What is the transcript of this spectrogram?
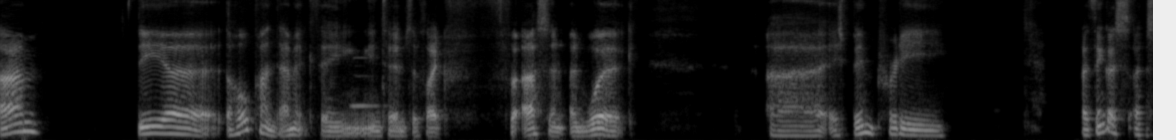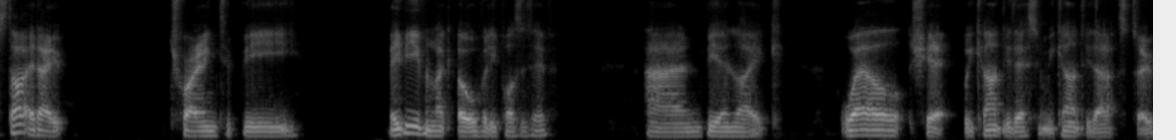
um the uh, the whole pandemic thing in terms of like f- for us and, and work uh it's been pretty i think I, I started out trying to be maybe even like overly positive and being like well, shit, we can't do this and we can't do that. So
